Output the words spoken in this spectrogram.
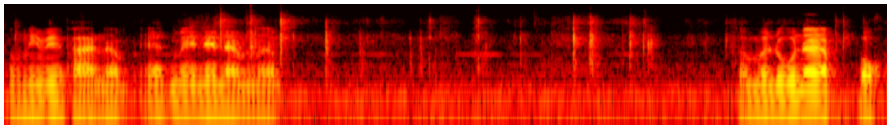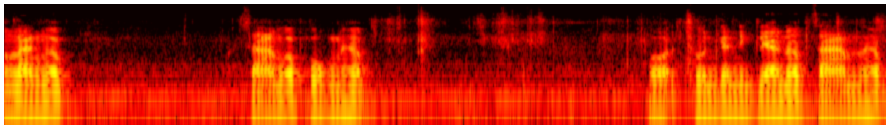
ตรงนี้ไม่ผ่านนะครับแอดไม่แนะนำนะครับเรามาดูหน้าปกข้างหลังครับ สามกับหกนะครับ ก็ชนกันอีกแล้วนะครับสามนะครับ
